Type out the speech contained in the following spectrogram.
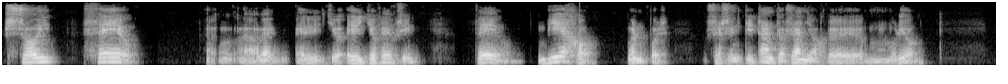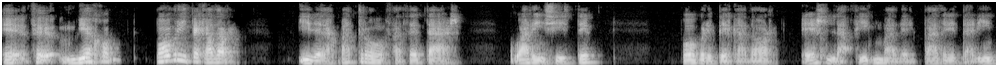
soy feo. A ver, he dicho, feo, sí. Feo, viejo. Bueno, pues sesenta y tantos años que murió. Eh, feo, viejo, pobre y pecador. Y de las cuatro facetas, Cuar insiste, pobre pecador, es la firma del padre Tarín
